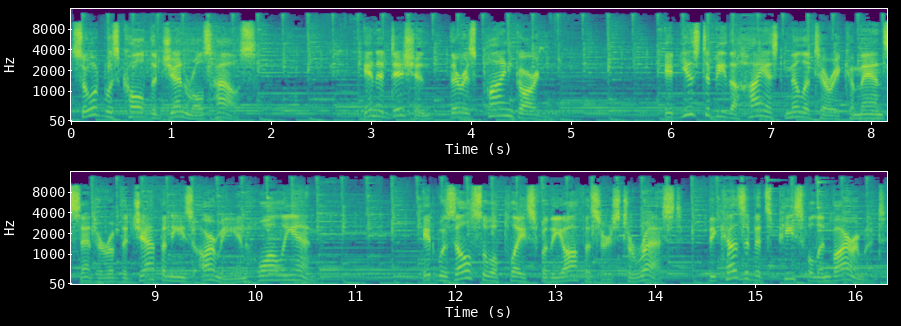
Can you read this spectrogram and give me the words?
So it was called the General's House. In addition, there is Pine Garden. It used to be the highest military command center of the Japanese Army in Hualien. It was also a place for the officers to rest because of its peaceful environment.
